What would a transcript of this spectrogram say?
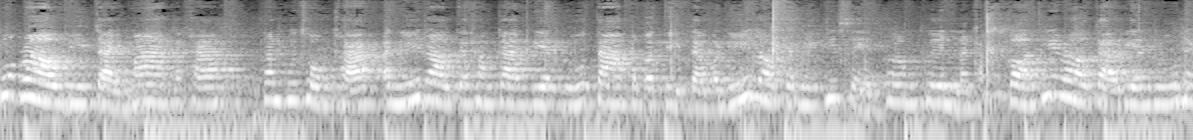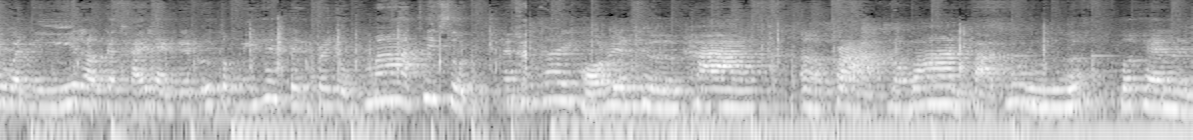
พวกเราดีใจมากนะคะ ท่านผู้ชมคะอันนี้เราจะทำการเรียนรู้ตามปกติ แต่วันนี้เราจะมีพิเศษเพิ่มขึ้นนะคะ ก่อนที่เราจะเรียนรู้ในวันนี้ เราจะใช้แหล่งเรียนรู้ตรงนี้ให้เป็นประโยชน์มากที่สุดนะคะได้ขอเรียนเชิญทางเอ่อปราชญ์ชาวบ้านปราชญ์ผู้รู้ตัวแทนหนึ่ง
